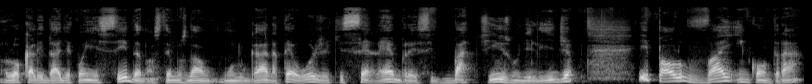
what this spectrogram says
localidade é conhecida, nós temos lá um lugar até hoje que celebra esse batismo de Lídia. E Paulo vai encontrar,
